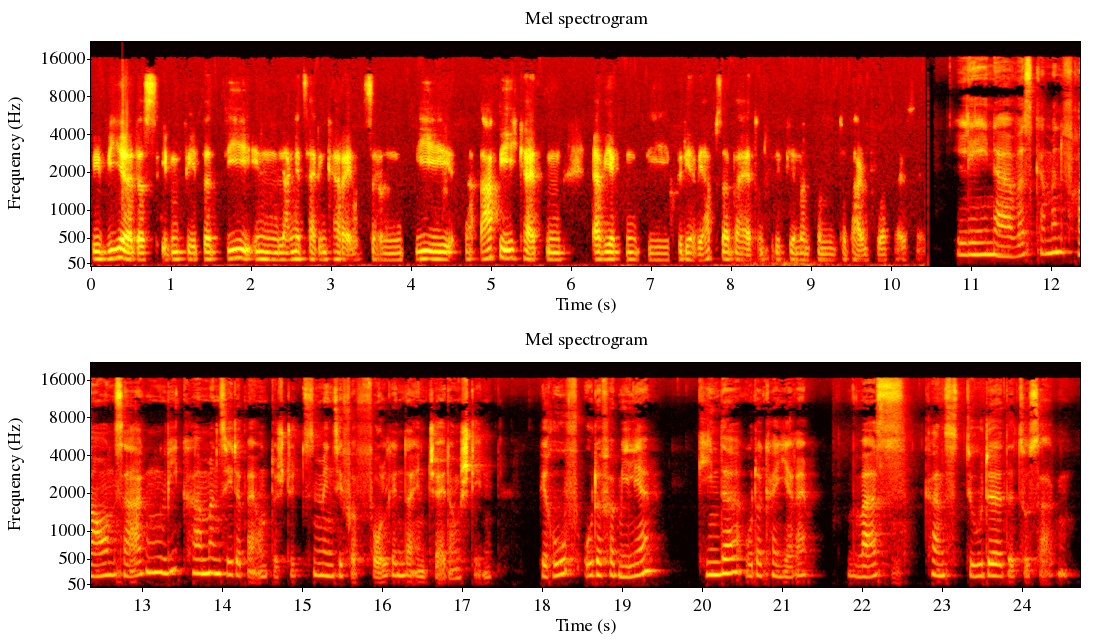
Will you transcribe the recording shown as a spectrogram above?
wie wir, dass eben Väter, die in lange Zeit in Karenz sind, die da Fähigkeiten erwirken, die für die Erwerbsarbeit und für die Firmen von totalem Vorteil sind. Lena, was kann man Frauen sagen? Wie kann man sie dabei unterstützen, wenn sie vor folgender Entscheidung stehen? Beruf oder Familie? Kinder oder Karriere? Was kannst du da dazu sagen?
